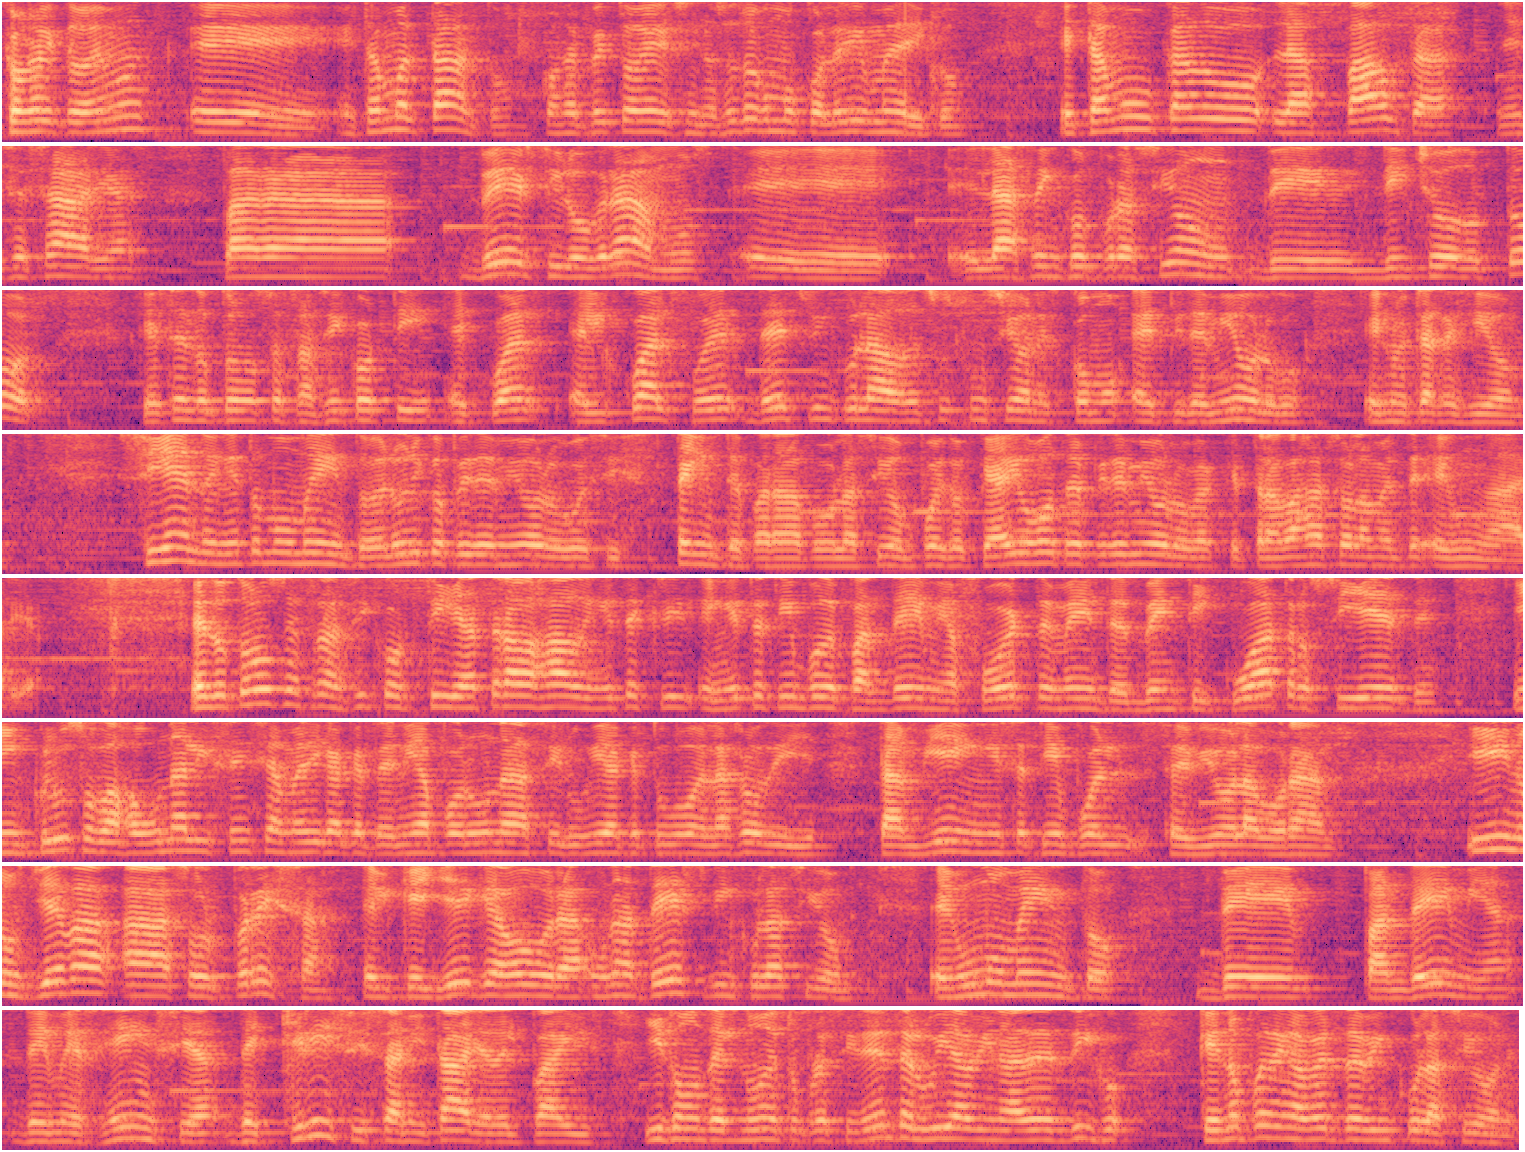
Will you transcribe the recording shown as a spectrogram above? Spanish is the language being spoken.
Correcto, hemos, eh, estamos al tanto con respecto a eso y nosotros como colegio médico estamos buscando las pautas necesarias para ver si logramos eh, la reincorporación de dicho doctor, que es el doctor José Francisco Ortiz, el cual, el cual fue desvinculado de sus funciones como epidemiólogo en nuestra región siendo en estos momentos el único epidemiólogo existente para la población, puesto que hay otra epidemióloga que trabaja solamente en un área. El doctor José Francisco Ortiz ha trabajado en este, en este tiempo de pandemia fuertemente, 24/7, incluso bajo una licencia médica que tenía por una cirugía que tuvo en la rodilla. También en ese tiempo él se vio elaborando. Y nos lleva a sorpresa el que llegue ahora una desvinculación en un momento de pandemia, de emergencia, de crisis sanitaria del país y donde nuestro presidente Luis Abinader dijo que no pueden haber desvinculaciones.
